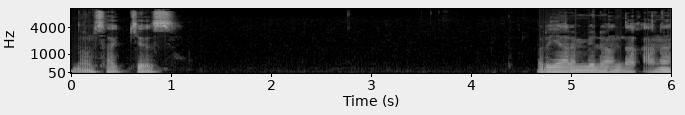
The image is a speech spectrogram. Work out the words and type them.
Nol sakkiz bir yarim millionda qani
